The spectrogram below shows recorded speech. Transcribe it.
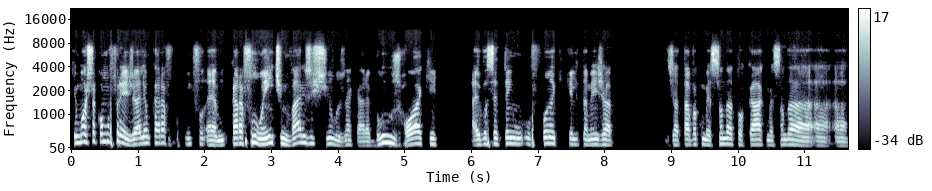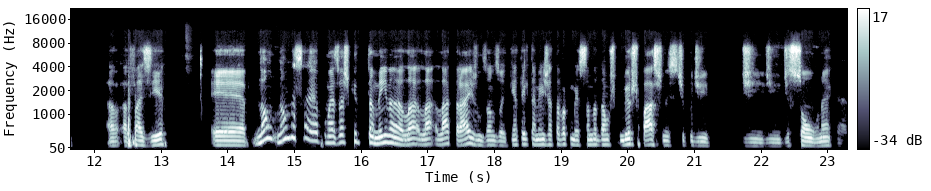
que mostra como o Frejá é um cara, é, um cara fluente em vários estilos, né, cara? Blues, rock. Aí você tem o, funk, que ele também já já estava começando a tocar, começando a, a, a, a fazer. É, não, não nessa época, mas acho que também na, lá, lá, lá, atrás, nos anos 80, ele também já estava começando a dar uns primeiros passos nesse tipo de, de, de, de som, né, cara?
